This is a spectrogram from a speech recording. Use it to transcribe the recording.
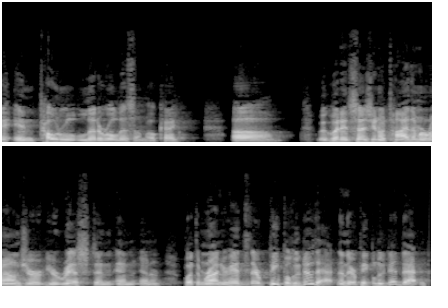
in total literalism, okay? Uh, when it says, you know, tie them around your, your wrist and, and, and put them around your head, there are people who do that, and there are people who did that.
